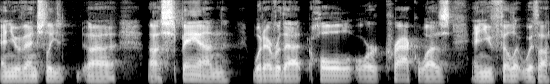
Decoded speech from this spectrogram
and you eventually uh, uh, span whatever that hole or crack was, and you fill it with a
